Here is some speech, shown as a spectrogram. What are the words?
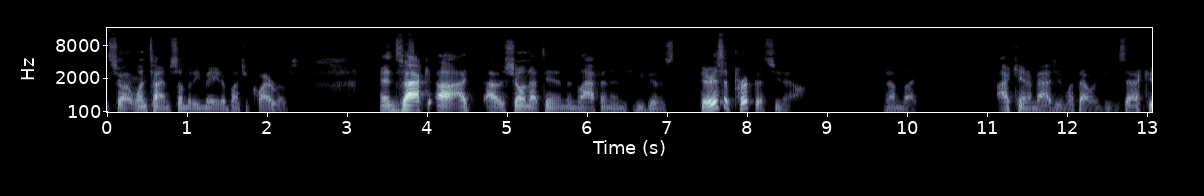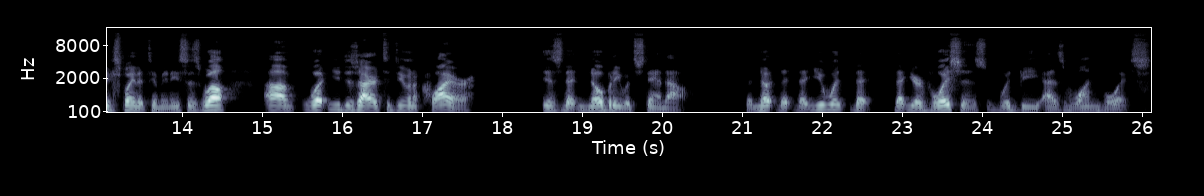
So at one time somebody made a bunch of choir robes, and Zach, uh, I I was showing that to him and laughing, and he goes, "There is a purpose, you know." And I'm like, I can't imagine what that would be. Zach explain it to me, and he says, "Well." um, what you desire to do in a choir is that nobody would stand out. That, no, that, that you would, that, that your voices would be as one voice.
